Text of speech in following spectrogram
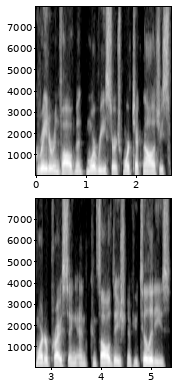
greater involvement, more research, more technology, smarter pricing, and consolidation of utilities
